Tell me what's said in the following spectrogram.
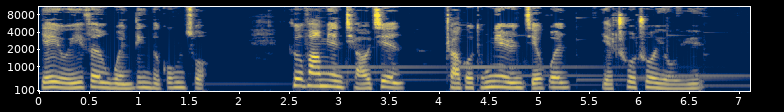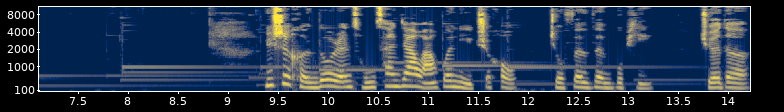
也有一份稳定的工作，各方面条件找个同龄人结婚也绰绰有余。于是，很多人从参加完婚礼之后就愤愤不平，觉得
